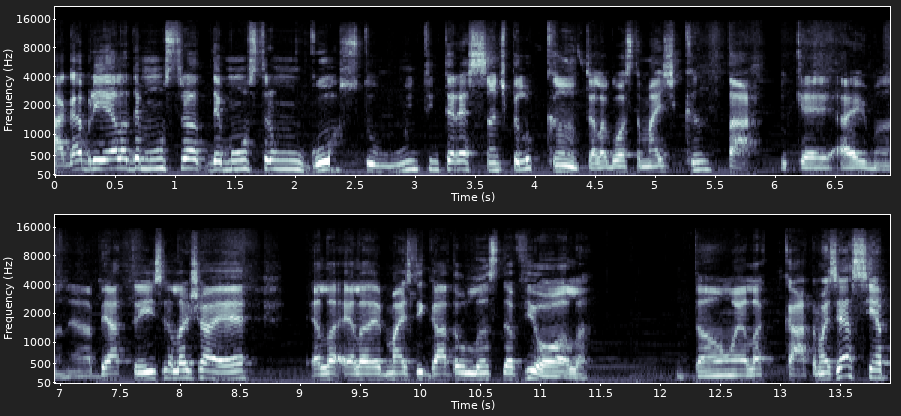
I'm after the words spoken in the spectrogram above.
a Gabriela demonstra, demonstra um gosto muito interessante pelo canto. Ela gosta mais de cantar do que a irmã, né? A Beatriz, ela já é ela, ela é mais ligada ao lance da viola. Então ela cata, mas é assim, é,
